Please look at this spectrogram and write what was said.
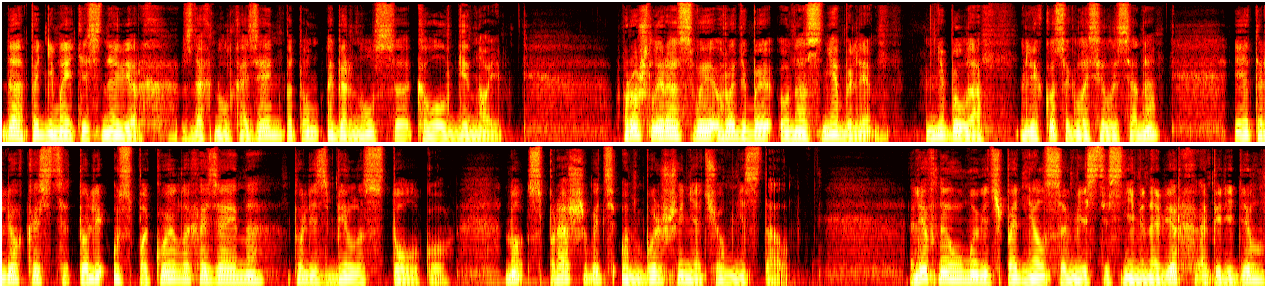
«Да, поднимайтесь наверх», — вздохнул хозяин, потом обернулся к Волгиной. «В прошлый раз вы вроде бы у нас не были?» «Не была», — легко согласилась она, и эта легкость то ли успокоила хозяина, то ли сбила с толку. Но спрашивать он больше ни о чем не стал. Лев Наумович поднялся вместе с ними наверх, опередил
